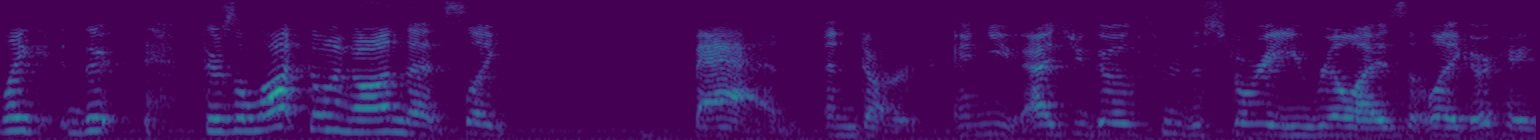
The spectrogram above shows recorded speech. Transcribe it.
like, there, there's a lot going on that's, like, bad and dark. And you, as you go through the story, you realize that, like, okay,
